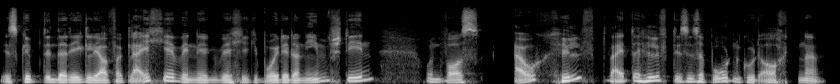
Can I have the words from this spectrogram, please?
Es gibt in der Regel ja Vergleiche, wenn irgendwelche Gebäude daneben stehen. Und was auch hilft, weiterhilft, das ist ein Bodengutachten.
